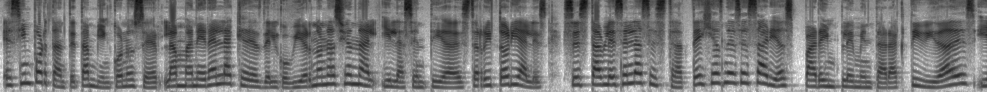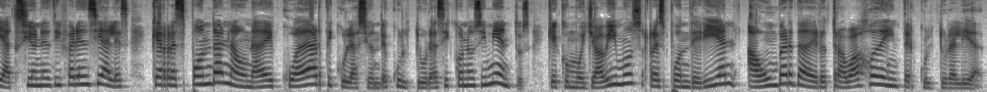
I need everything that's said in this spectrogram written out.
es importante también conocer la manera en la que desde el Gobierno Nacional y las entidades territoriales se establecen las estrategias necesarias para implementar actividades y acciones diferenciales que respondan a una adecuada articulación de culturas y conocimientos, que como ya vimos responderían a un verdadero trabajo de interculturalidad.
